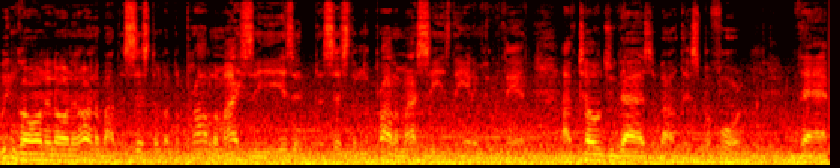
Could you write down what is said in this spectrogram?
We can go on and on and on about the system, but the problem I see isn't the system. The problem I see is the enemy within. I've told you guys about this before that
